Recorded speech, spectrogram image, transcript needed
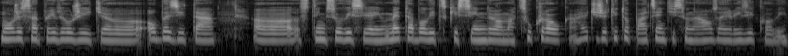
môže sa pridružiť e, obezita, e, s tým súvisí aj metabolický syndrom a cukrovka. Hej? Čiže títo pacienti sú naozaj rizikoví.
